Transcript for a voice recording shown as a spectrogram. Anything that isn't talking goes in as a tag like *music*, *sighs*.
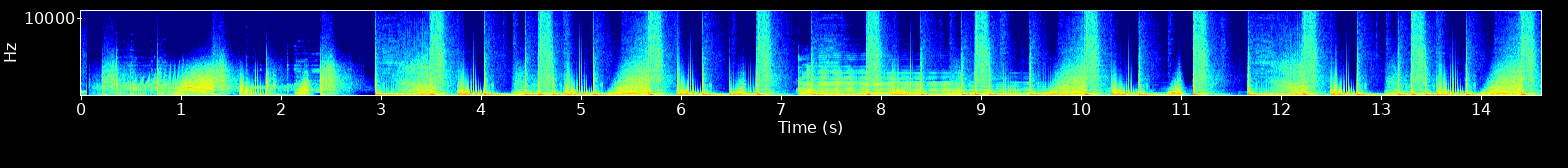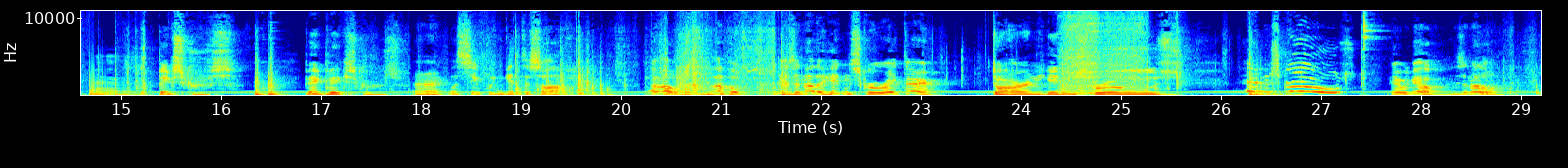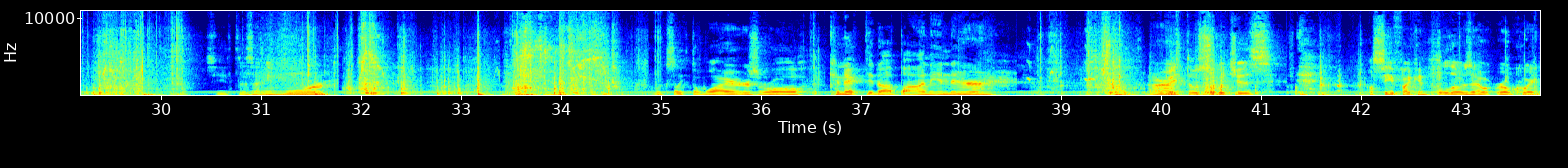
Big screws. Big, big screws. All right, let's see if we can get this off. Oh, oh, there's another hidden screw right there. Darn hidden screws. Hidden screws. There we go. There's another one. See if there's any more. Looks like the wires are all connected up on in there. All right, those switches. I'll see if I can pull those out real quick.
